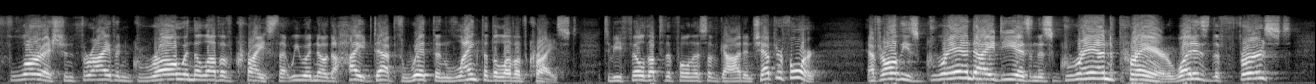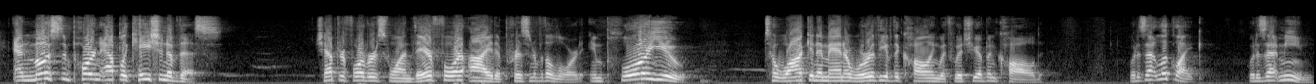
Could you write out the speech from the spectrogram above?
flourish and thrive and grow in the love of Christ, that we would know the height, depth, width, and length of the love of Christ, to be filled up to the fullness of God. In chapter 4, after all these grand ideas and this grand prayer, what is the first and most important application of this? Chapter 4, verse 1 Therefore, I, the prisoner of the Lord, implore you to walk in a manner worthy of the calling with which you have been called. What does that look like? What does that mean?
